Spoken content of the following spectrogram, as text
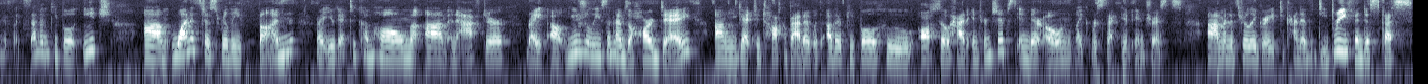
it's like seven people each. Um, one, it's just really fun, right? You get to come home, um, and after, right, uh, usually sometimes a hard day, um, you get to talk about it with other people who also had internships in their own like respective interests, um, and it's really great to kind of debrief and discuss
